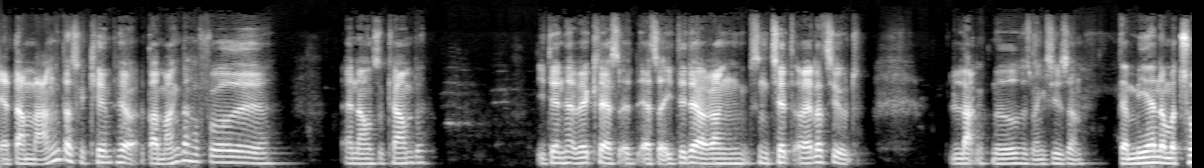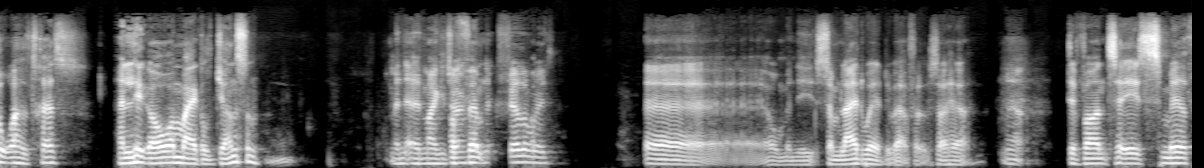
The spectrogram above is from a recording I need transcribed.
ja, der er mange, der skal kæmpe her. Der er mange, der har fået øh, annonceret kampe i den her vægtklasse. Al- Altså i det der rang, sådan tæt relativt langt nede, hvis man kan sige sådan. Damir nummer 52. Han ligger over Michael Johnson. Men er Michael Og Johnson fem. ikke featherweight? Øh, jo, men i, som lightweight i hvert fald, så her. Ja, Devontae Smith,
